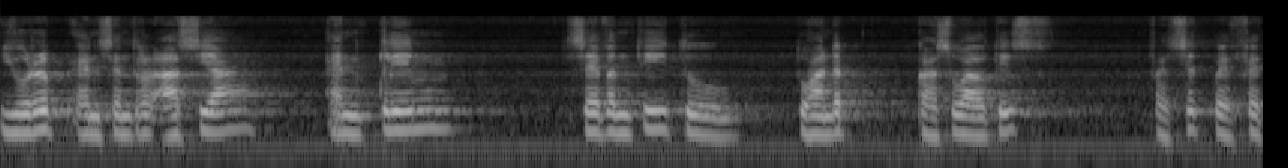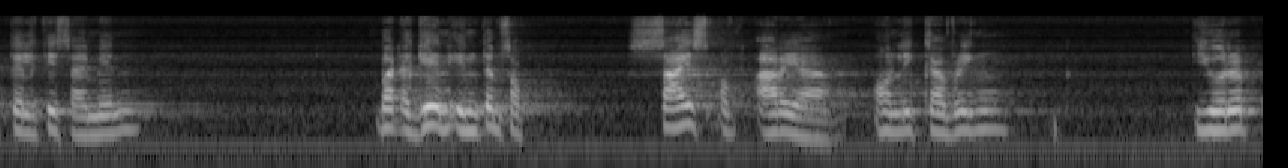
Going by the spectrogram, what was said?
Europe and Central Asia and claimed 70 to 200 casualties, fatalities, I mean. But again, in terms of size of area, only covering Europe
